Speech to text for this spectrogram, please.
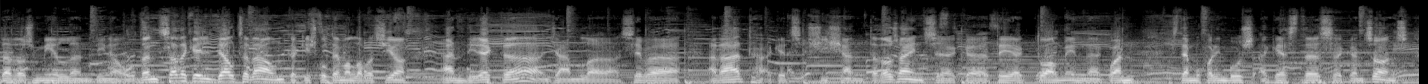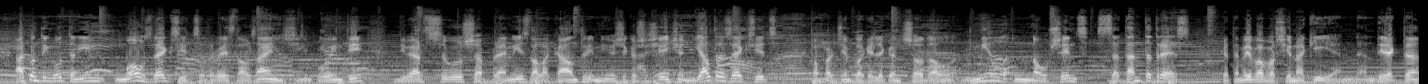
de 2019. D'ençà d'aquell Delta Down, que aquí escoltem en la versió en directe, ja amb la seva edat, aquests 62 anys que té actualment quan estem oferint-vos aquestes cançons. Ha contingut tenint molts d'èxits a través dels anys, incloent-hi diversos premis de la Country Music Association i altres èxits, com per exemple aquella cançó del 1973, que també va versionar aquí en, en directe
